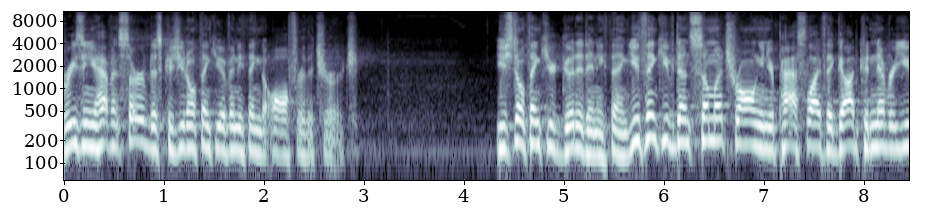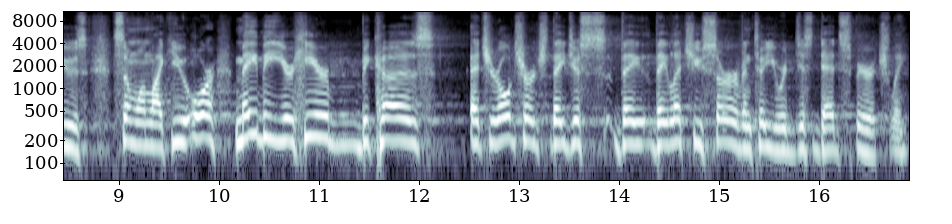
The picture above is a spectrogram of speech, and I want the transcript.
reason you haven't served is because you don't think you have anything to offer the church. You just don't think you're good at anything. You think you've done so much wrong in your past life that God could never use someone like you. Or maybe you're here because at your old church they just they they let you serve until you were just dead spiritually.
